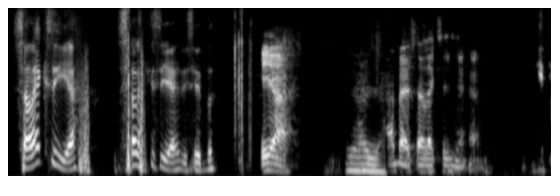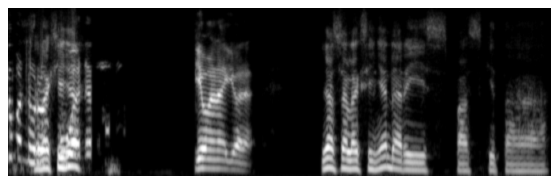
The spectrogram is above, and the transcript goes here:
seleksi ya. Seleksi ya di situ. Iya, Ya, ya. ada seleksinya. Itu menurut Seleksinya? gua dan gimana gimana? Ya seleksinya dari pas kita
